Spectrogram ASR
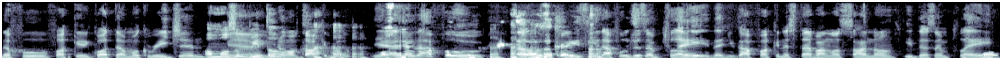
The full fucking Cuauhtemoc region. Oh, on You know what I'm talking about? Yeah, him, that fool. That fool's crazy. That fool doesn't play. Then you got fucking Esteban Lozano. He doesn't play. Oh,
